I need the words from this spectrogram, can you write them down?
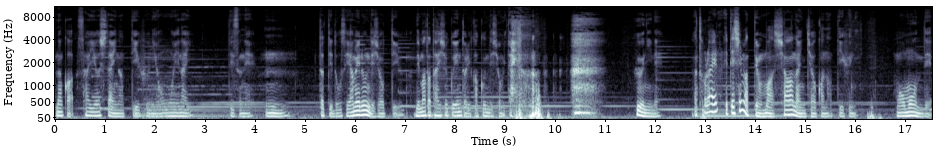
なんか採用したいなっていうふうに思えないですね。うん。だってどうせ辞めるんでしょっていう。でまた退職エントリー書くんでしょみたいな。風にね捉えられてしまってもまあしゃあないんちゃうかなっていうふうに思うんで。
